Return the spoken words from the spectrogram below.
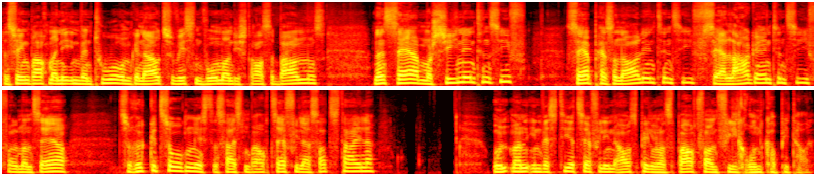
Deswegen braucht man eine Inventur, um genau zu wissen, wo man die Straße bauen muss. Und dann ist sehr maschinenintensiv, sehr personalintensiv, sehr lagerintensiv, weil man sehr zurückgezogen ist. Das heißt, man braucht sehr viele Ersatzteile und man investiert sehr viel in Ausbildung. Das braucht vor allem viel Grundkapital.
